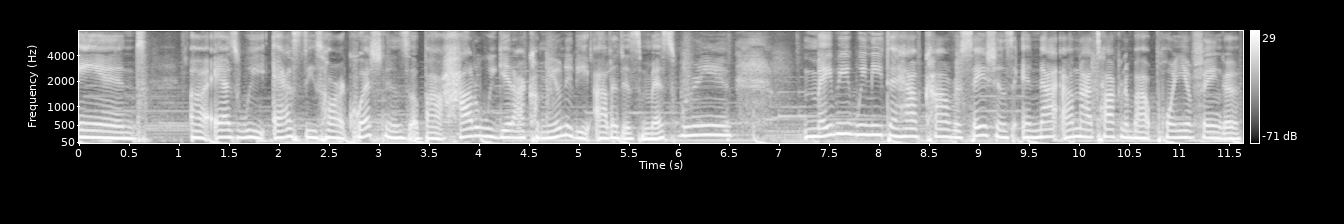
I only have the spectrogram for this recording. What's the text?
and uh, as we ask these hard questions about how do we get our community out of this mess we're in, maybe we need to have conversations and not i'm not talking about pointing your finger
